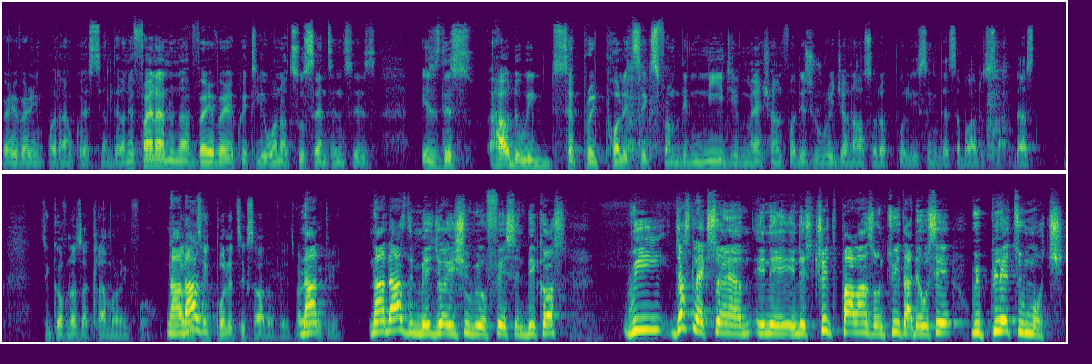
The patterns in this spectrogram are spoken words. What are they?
Very, very important question. Then on the final note, very, very quickly, one or two sentences. Is this how do we separate politics from the need you've mentioned for this regional sort of policing that's about to start, that's the governors are clamoring for? Now How take politics out of it very now, quickly. Now that's the major issue we're facing because we just like um, in, a, in the street parlance on Twitter, they will say we play too much.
